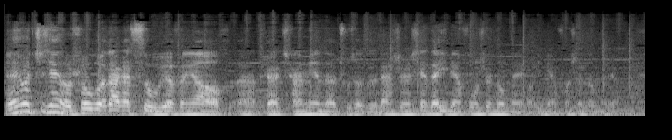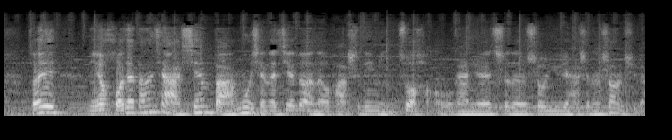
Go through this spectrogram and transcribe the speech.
因为之前有说过，大概四五月份要呃推全面的注册制，但是现在一点风声都没有，一点风声都没有，所以你要活在当下，先把目前的阶段的话十厘米做好，我感觉吃的收益率还是能上去的。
